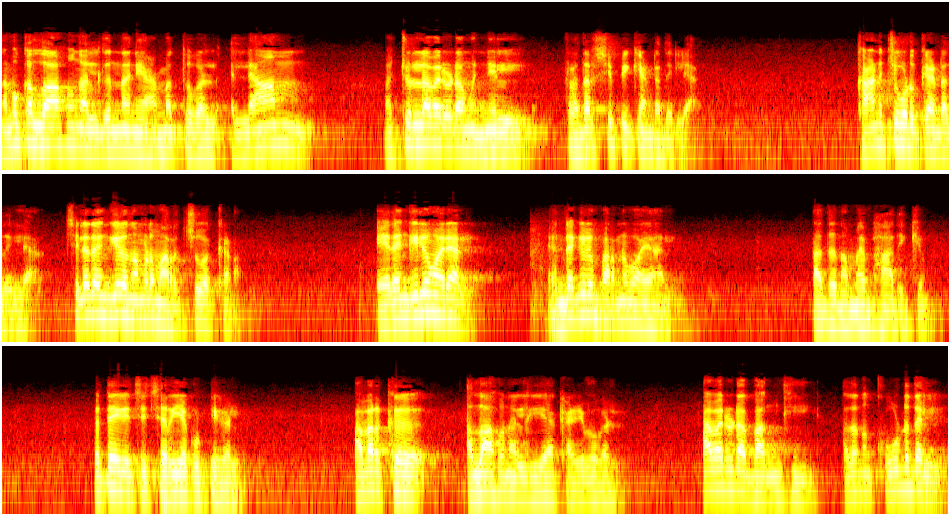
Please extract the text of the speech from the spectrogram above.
നമുക്ക് അള്ളാഹു നൽകുന്ന ഞാമത്തുകൾ എല്ലാം മറ്റുള്ളവരുടെ മുന്നിൽ പ്രദർശിപ്പിക്കേണ്ടതില്ല. കാണിച്ചു കൊടുക്കേണ്ടതില്ല. ചിലതെങ്കിലും നമ്മൾ മറച്ചു വെക്കണം. ഏതെങ്കിലും ഒരാൾ എന്തെങ്കിലും പറഞ്ഞു പോയാൽ അത് നമ്മെ ബാധിക്കും. പ്രത്യേകിച്ച് ചെറിയ കുട്ടികൾ. അവർക്ക് അള്ളാഹു നൽകിയ കഴിവുകൾ അവരുടെ ഭംഗി അതൊന്നും കൂടുതൽ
